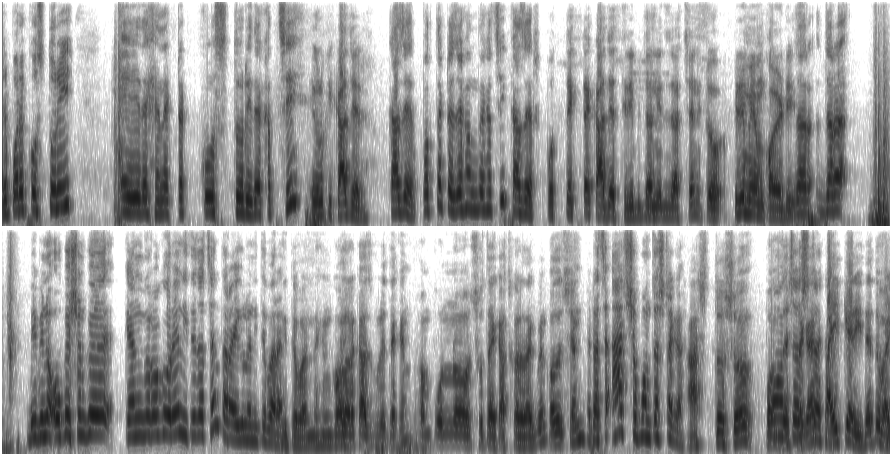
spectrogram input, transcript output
এরপরে কস্তুরি এই দেখেন একটা কস্তুরি দেখাচ্ছি। এগুলো কি কাজের? কাজের প্রত্যেকটা যখন দেখাচ্ছি কাজের। প্রত্যেকটা কাজের থ্রি পিস নিতে যাচ্ছেন একটু প্রিমিয়াম কোয়ালিটি যারা যারা বিভিন্ন ওকেশনকে কেন্দ্র করে নিতে যাচ্ছেন তারা এগুলো নিতে পারেন। নিতে পারেন। দেখেন গলার কাজগুলো দেখেন সম্পূর্ণ সুতায় কাজ করা থাকবেন। কত দিচ্ছেন? এটা হচ্ছে আটশো পঞ্চাশ টাকা। আটশোশো পঞ্চাশ টাকা। টাকা। পাইকারি তাই তো ভাই?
